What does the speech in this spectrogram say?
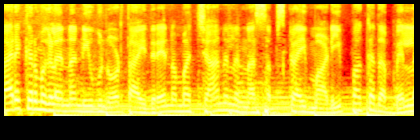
ಕಾರ್ಯಕ್ರಮಗಳನ್ನ ನೀವು ನೋಡ್ತಾ ಇದ್ರೆ ನಮ್ಮ ಚಾನೆಲ್ ಅನ್ನ ಸಬ್ಸ್ಕ್ರೈಬ್ ಮಾಡಿ ಪಕ್ಕದ ಬೆಲ್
